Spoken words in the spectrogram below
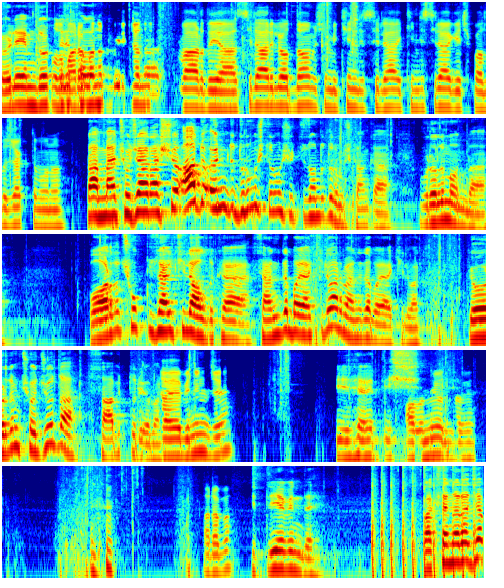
Böyle M4'leri Oğlum falan. arabanın bir canı vardı ya. Silah reloadlamamışım ikinci silah. ikinci silah geçip alacaktım onu. Tamam ben çocuğa araştırıyorum. Aa önünde durmuş durmuş 310'da durmuş kanka. Vuralım onu da. Bu arada çok güzel kill aldık ha. Sende de bayağı kill var bende de bayağı kill var. Gördüm çocuğu da sabit duruyor bak. Kaya binince Evet iş. alınıyor tabi. Araba. Ciddiye bindi. Bak sen araca...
